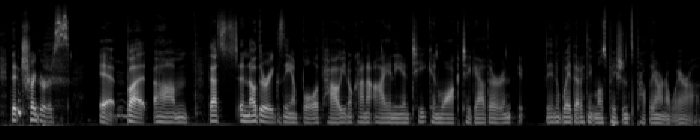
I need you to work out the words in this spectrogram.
that triggers. It. But um, that's another example of how you know kind of I and ENT can walk together, and it, in a way that I think most patients probably aren't aware of.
